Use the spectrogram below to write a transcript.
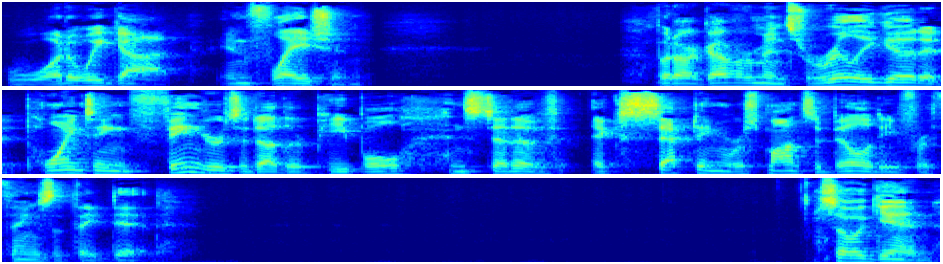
what do we got? Inflation but our government's really good at pointing fingers at other people instead of accepting responsibility for things that they did. So, again,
